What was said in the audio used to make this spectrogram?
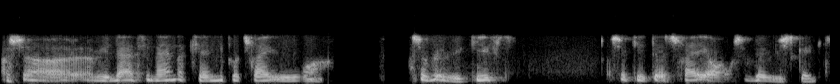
Og så vi lærte hinanden at kende på tre uger. Og så blev vi gift. Og så gik der tre år, så blev vi skilt.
